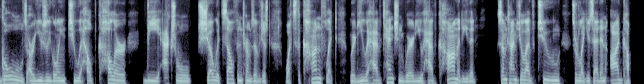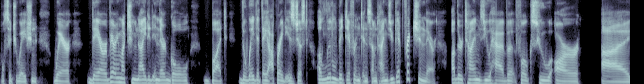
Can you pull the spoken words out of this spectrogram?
goals are usually going to help color the actual show itself in terms of just what's the conflict? Where do you have tension? Where do you have comedy? That sometimes you'll have two sort of like you said an odd couple situation where they are very much united in their goal but the way that they operate is just a little bit different and sometimes you get friction there. Other times you have uh, folks who are uh,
